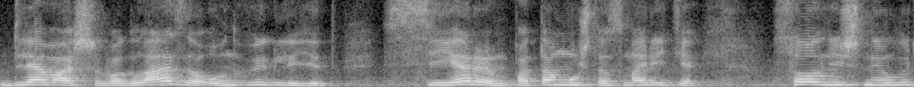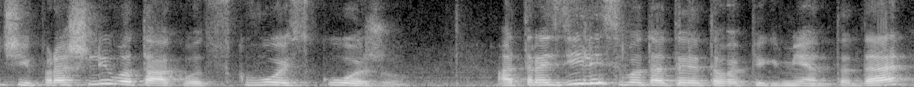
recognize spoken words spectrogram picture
для вашего глаза он выглядит серым, потому что, смотрите, солнечные лучи прошли вот так вот сквозь кожу, отразились вот от этого пигмента, да,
